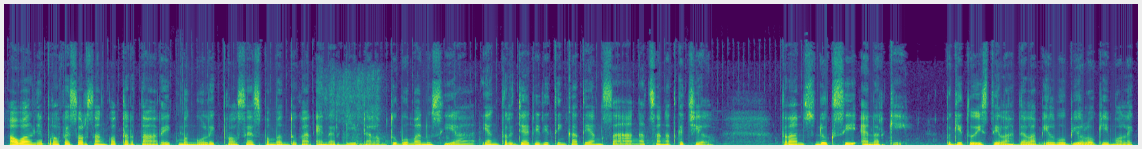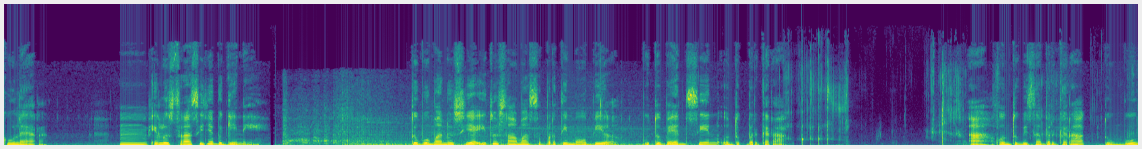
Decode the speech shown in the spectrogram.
Awalnya Profesor Sangkot tertarik mengulik proses pembentukan energi dalam tubuh manusia yang terjadi di tingkat yang sangat-sangat kecil. Transduksi energi. Begitu istilah dalam ilmu biologi molekuler. Hmm, ilustrasinya begini. Tubuh manusia itu sama seperti mobil, butuh bensin untuk bergerak. Ah, untuk bisa bergerak, tumbuh,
